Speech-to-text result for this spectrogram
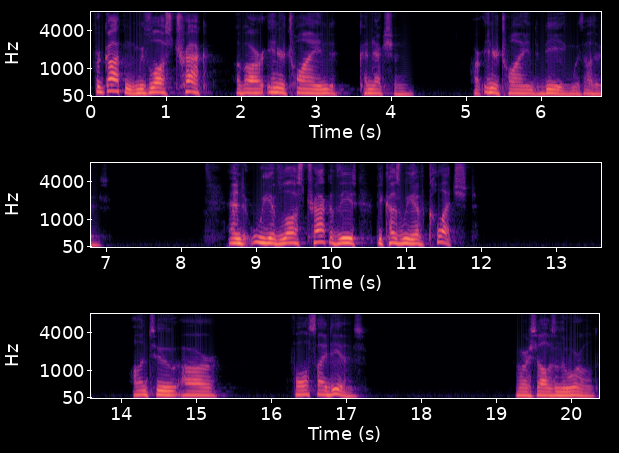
forgotten, we've lost track of our intertwined connection, our intertwined being with others. And we have lost track of these because we have clutched onto our false ideas of ourselves in the world.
